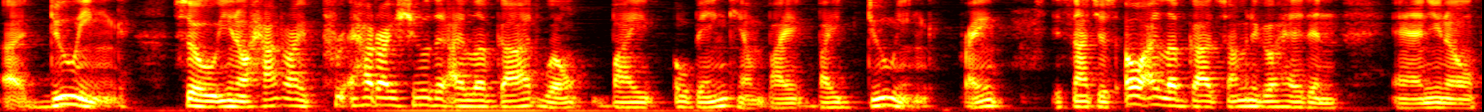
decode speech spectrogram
Uh, doing so, you know, how do I how do I show that I love God? Well, by obeying him, by by doing, right? It's not just, "Oh, I love God, so I'm going to go ahead and and, you know,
